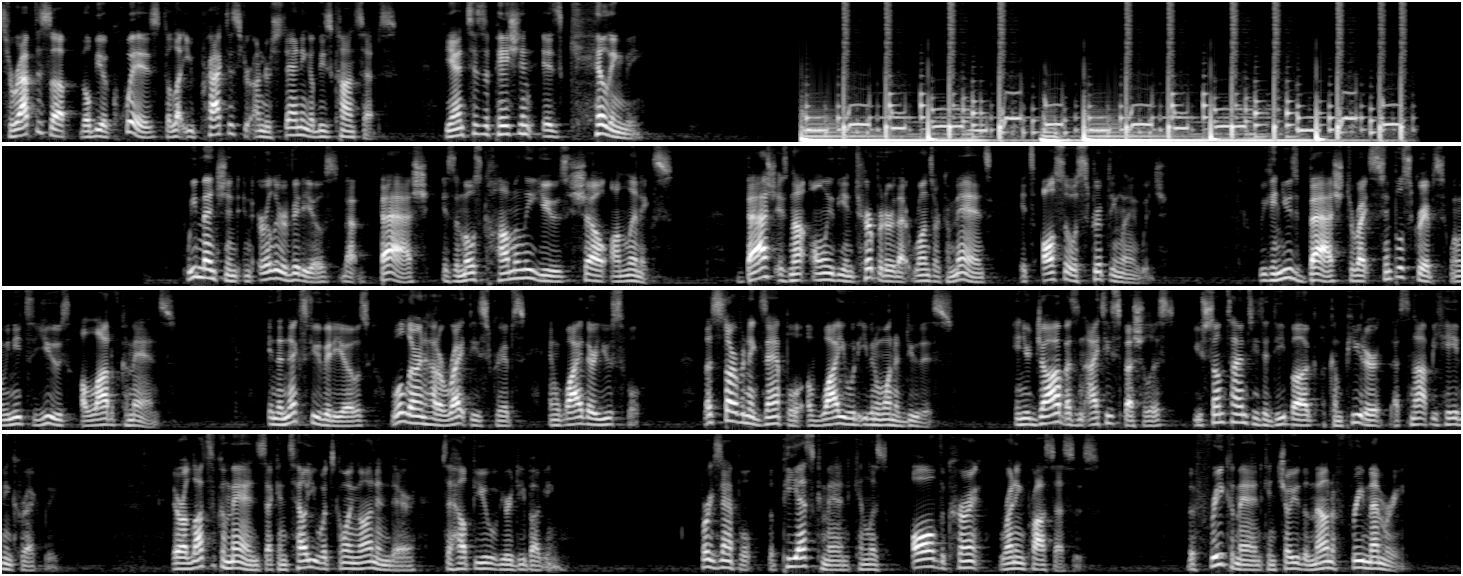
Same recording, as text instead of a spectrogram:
To wrap this up, there'll be a quiz to let you practice your understanding of these concepts. The anticipation is killing me. We mentioned in earlier videos that bash is the most commonly used shell on Linux. Bash is not only the interpreter that runs our commands, it's also a scripting language. We can use bash to write simple scripts when we need to use a lot of commands. In the next few videos, we'll learn how to write these scripts and why they're useful. Let's start with an example of why you would even want to do this. In your job as an IT specialist, you sometimes need to debug a computer that's not behaving correctly. There are lots of commands that can tell you what's going on in there to help you with your debugging. For example, the ps command can list all the current running processes. The free command can show you the amount of free memory.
